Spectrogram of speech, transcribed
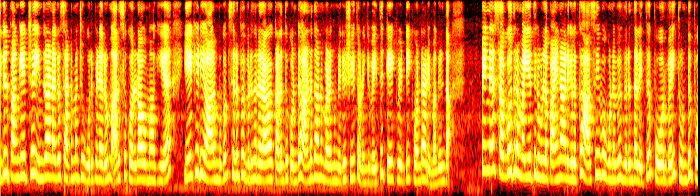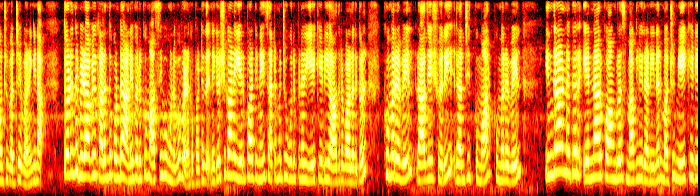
இதில் பங்கேற்ற இந்திரா நகர் சட்டமன்ற உறுப்பினரும் அரசு கொறடாவுமாகிய ஏகேடி ஆறுமுகம் சிறப்பு விருந்தினராக கலந்து கொண்டு அன்னதானம் வழங்கும் நிகழ்ச்சியை தொடங்கி வைத்து கேக் வெட்டி கொண்டாடி மகிழ்ந்தார். பின்னர் சகோதர மையத்தில் உள்ள பயனாளிகளுக்கு அசைவ உணவு விருந்தளித்து போர்வை துண்டு போன்றவற்றை வழங்கினார். தொடர்ந்து விழாவில் கலந்து கொண்ட அனைவருக்கும் அசைவ உணவு வழங்கப்பட்டது. நிகழ்ச்சிக்கான ஏற்பாட்டினை சட்டமன்ற உறுப்பினர் ஏகேடி ஆதரவாளர்கள் குமரவேல் ராஜேஸ்வரி ரஞ்சித் குமார் குமரவேல் இந்திரா நகர் என்ஆர் காங்கிரஸ் மகளிர் அணியினர் மற்றும் ஏகேடி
